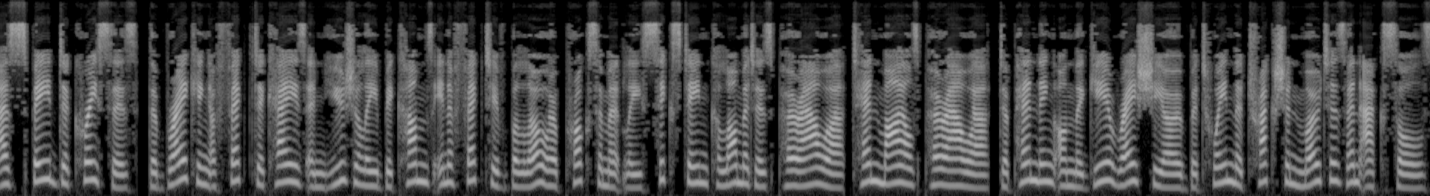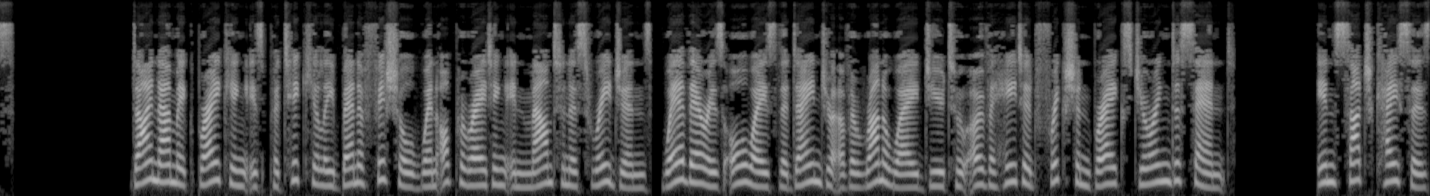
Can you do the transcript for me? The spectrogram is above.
As speed decreases, the braking effect decays and usually becomes ineffective below approximately 16 km per hour, 10 miles per hour, depending on the gear ratio between the traction motors and axles. Dynamic braking is particularly beneficial when operating in mountainous regions, where there is always the danger of a runaway due to overheated friction brakes during descent. In such cases,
